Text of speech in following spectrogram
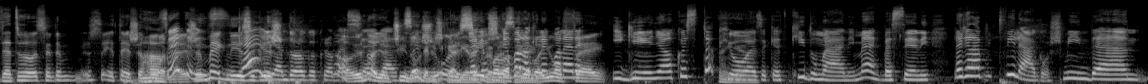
tehát szerintem teljesen normális. Megnézzük, és ilyen dolgokról Ja, ő beszélgetni. nagyon csinos, jó, kell és szép és valakinek van erre igénye, akkor ez tök jó Igen. ezeket kidumálni, megbeszélni, legalább világos minden.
